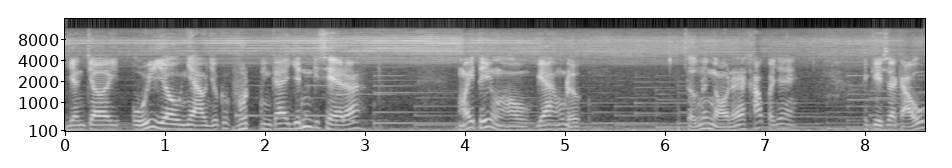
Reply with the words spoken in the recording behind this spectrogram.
Dân chơi ủi vô nhào vô cái phút cái dính cái xe đó. Mấy tiếng đồng hồ ra không được. Tưởng nó ngồi nó khóc rồi chứ. Cái kia xe cẩu.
